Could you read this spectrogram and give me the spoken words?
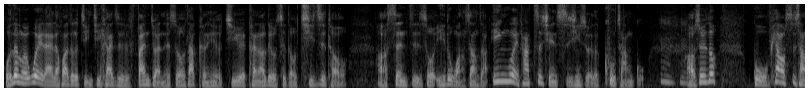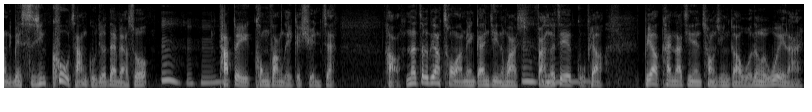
我认为未来的话，这个景气开始翻转的时候，它可能有机会看到六字头、七字头啊，甚至说一路往上涨，因为它之前实行所谓的库藏股，嗯，好，所以说股票市场里面实行库藏股，就代表说，嗯哼，它对空方的一个宣战。好，那这个地方筹码面干净的话，反而这些股票不要看它今天创新高，我认为未来。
